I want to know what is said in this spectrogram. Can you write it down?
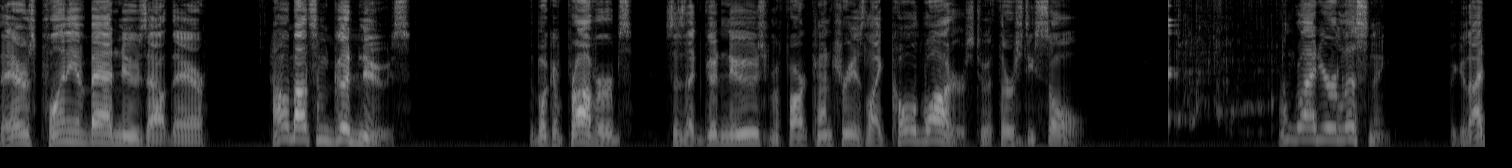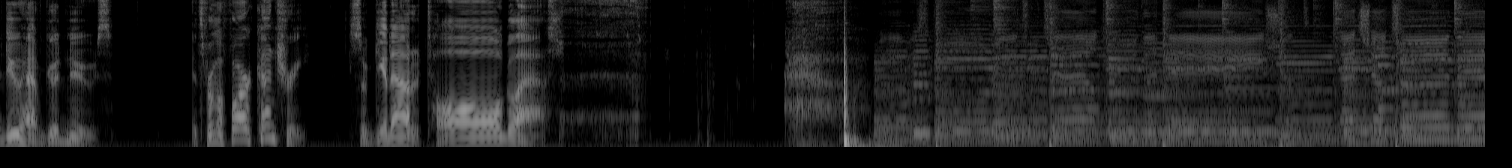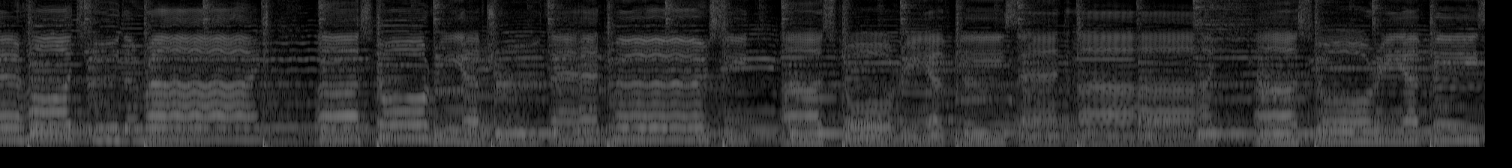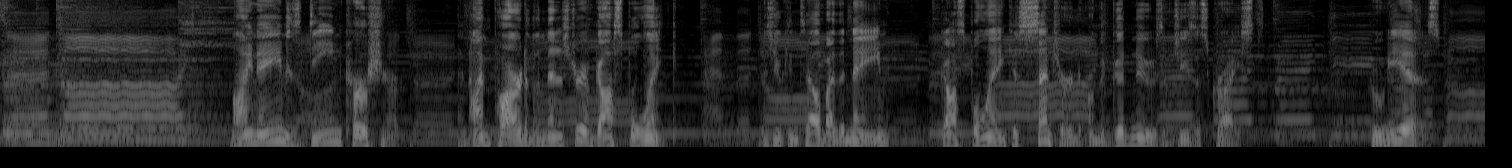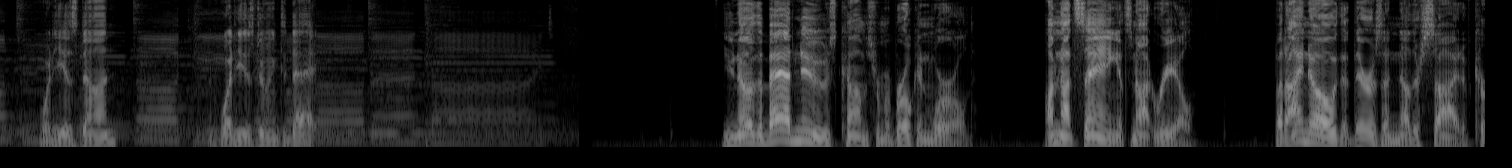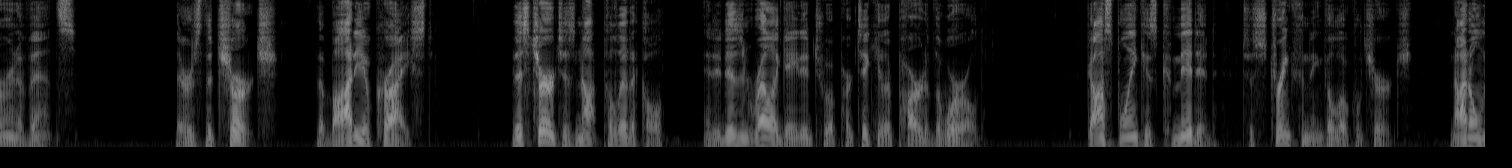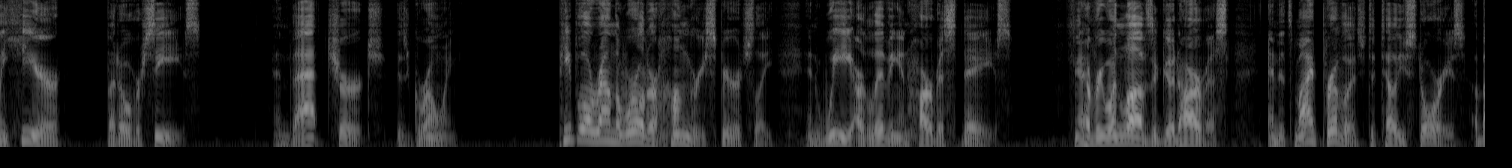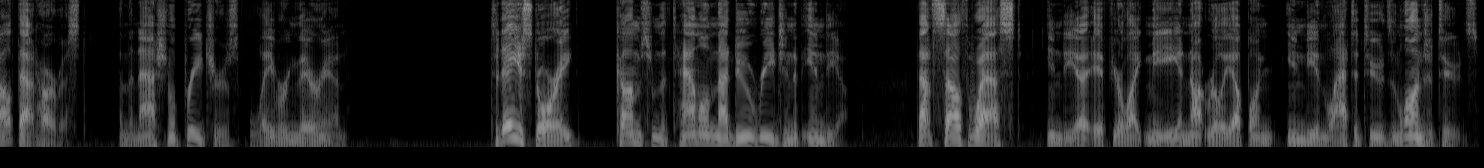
There's plenty of bad news out there. How about some good news? The book of Proverbs says that good news from a far country is like cold waters to a thirsty soul. I'm glad you're listening because I do have good news. It's from a far country, so get out a tall glass. My name is Dean Kirshner, and I'm part of the Ministry of Gospel Link. As you can tell by the name, Gospel Link is centered on the good news of Jesus Christ who He is, what He has done, and what He is doing today. You know, the bad news comes from a broken world. I'm not saying it's not real, but I know that there is another side of current events. There's the church, the body of Christ. This church is not political, and it isn't relegated to a particular part of the world. Gospel Link is committed to strengthening the local church, not only here, but overseas. And that church is growing. People around the world are hungry spiritually, and we are living in harvest days. Everyone loves a good harvest, and it's my privilege to tell you stories about that harvest and the national preachers laboring therein. Today's story comes from the Tamil Nadu region of India. That's southwest India if you're like me and not really up on Indian latitudes and longitudes.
